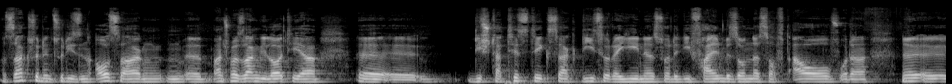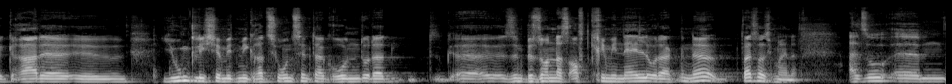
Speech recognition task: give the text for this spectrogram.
Was sagst du denn zu diesen Aussagen? Äh, manchmal sagen die Leute ja, äh, äh die Statistik sagt dies oder jenes oder die fallen besonders oft auf oder ne, äh, gerade äh, Jugendliche mit Migrationshintergrund oder äh, sind besonders oft kriminell oder ne, weißt du was ich meine? Also ähm,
